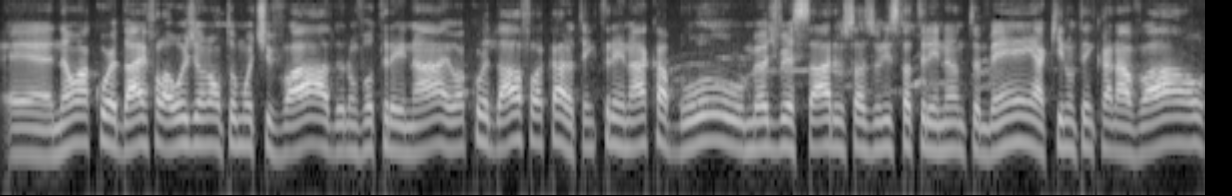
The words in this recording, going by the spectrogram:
é, não acordar e falar, hoje eu não estou motivado, eu não vou treinar. Eu acordava e falar, cara, eu tenho que treinar, acabou. O meu adversário nos Estados Unidos está treinando também, aqui não tem carnaval,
